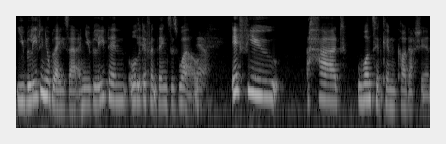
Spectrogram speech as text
you believed in your blazer and you believed in all the Yeah. different things as well. Yeah. If you had wanted Kim Kardashian,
